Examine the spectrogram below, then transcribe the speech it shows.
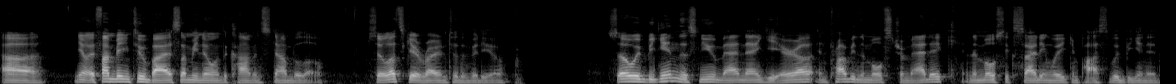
uh, you know if I'm being too biased, let me know in the comments down below. So let's get right into the video. So we begin this new Matt Nagy era in probably the most dramatic and the most exciting way you can possibly begin it.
